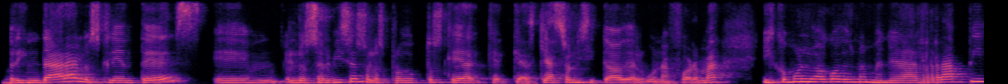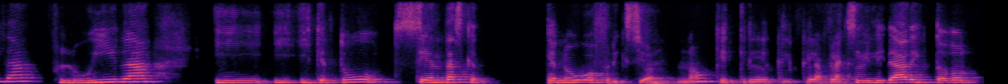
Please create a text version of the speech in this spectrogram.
brindar a los clientes em, los servicios o los productos que, que, que, has solicitado de alguna forma y cómo lo hago de una manera rápida, fluida y, y, que tú sientas que, que no hubo fricción, ¿no? Que, la flexibilidad y todo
